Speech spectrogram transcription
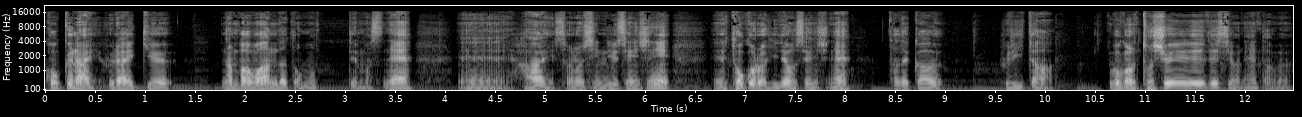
国内フライ級ナンバーワンだと思ってますね。えー、はい。その新竜選手に、えー、所秀夫選手ね戦うフリーター。僕の年上ですよね多分。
